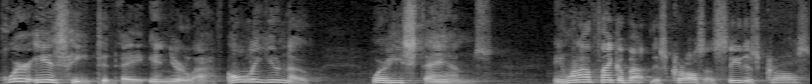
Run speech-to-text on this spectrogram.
Where is he today in your life? Only you know where he stands. And when I think about this cross, I see this cross.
